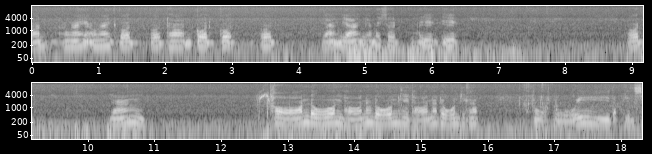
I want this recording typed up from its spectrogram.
อน เอาไง เอาไง กด กดถอน กด กด กดยังยังยังไม่สุดอาอีกอีกกดยังถอนโดน ถอนต้องโดนที่ถอนนะโดนที่ครับ โอ้โหตะเพียนใส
